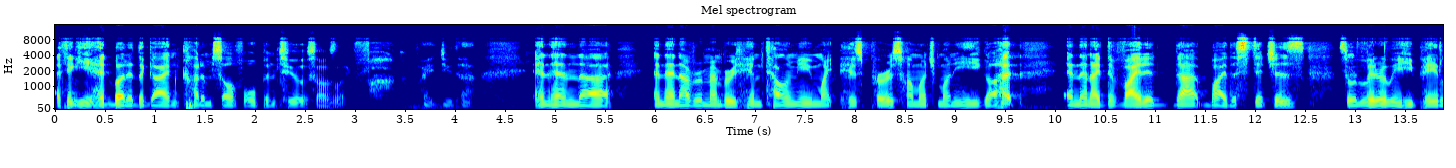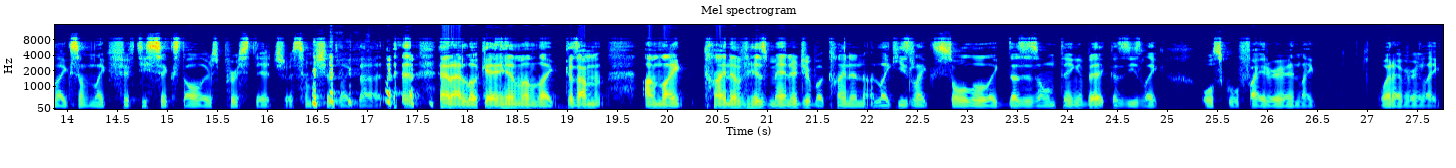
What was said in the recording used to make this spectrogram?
I think he headbutted the guy and cut himself open too. So I was like, fuck, you do that? And then uh, and then I remember him telling me my his purse, how much money he got, and then I divided that by the stitches. So literally, he paid like something like fifty six dollars per stitch or some shit like that. and I look at him, I'm like, because I'm I'm like kind of his manager, but kind of like he's like solo, like does his own thing a bit because he's like old school fighter and like whatever. Like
